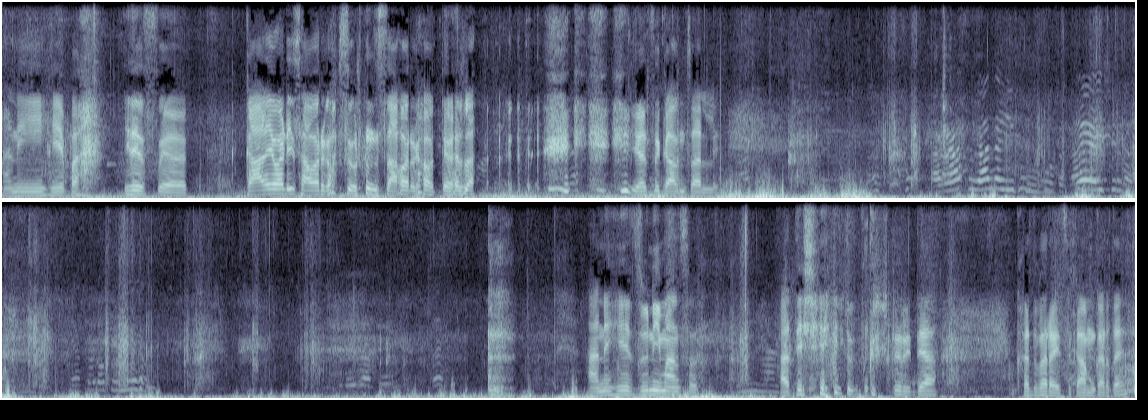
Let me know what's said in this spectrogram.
आणि हे पहा इथेच काळेवाडी सावरगाव सोडून सावरगाव तळला. याचं काम चाललंय. आणि हे जुनी माणसं अतिशय उत्कृष्टरित्या खत भरायचं काम करत आहेत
